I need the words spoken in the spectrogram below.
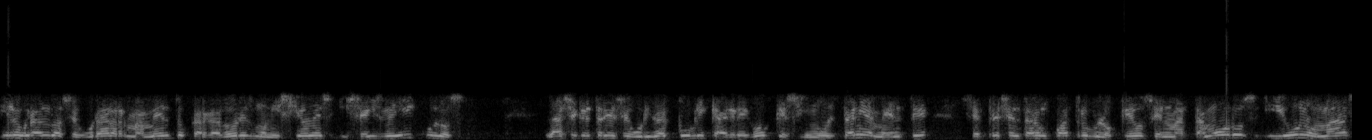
y logrando asegurar armamento, cargadores, municiones y seis vehículos. La Secretaría de Seguridad Pública agregó que simultáneamente se presentaron cuatro bloqueos en Matamoros y uno más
